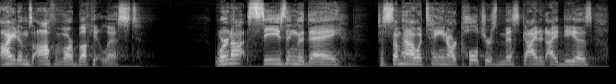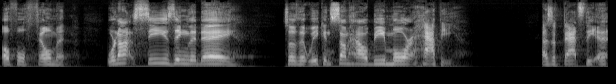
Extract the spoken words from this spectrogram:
items off of our bucket list. We're not seizing the day to somehow attain our culture's misguided ideas of fulfillment. We're not seizing the day so that we can somehow be more happy, as if that's the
